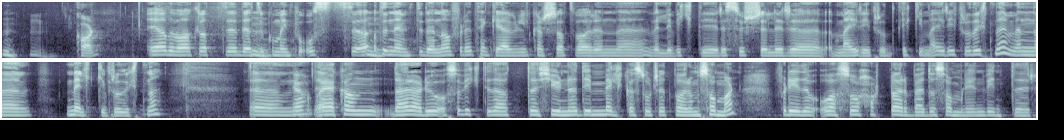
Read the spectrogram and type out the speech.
Mm. Karen? Ja, det var akkurat det at du kom inn på ost. At du nevnte det nå, for det tenker jeg vel kanskje at var en uh, veldig viktig ressurs. Eller uh, meieriprod ikke meieriproduktene, men uh, melkeproduktene. Um, Ja, og jeg kan, Der er det jo også viktig at kyrne de melka stort sett bare om sommeren. Fordi det var så hardt arbeid å samle inn vinter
